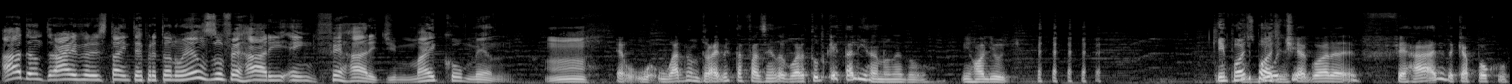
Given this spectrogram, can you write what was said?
Adam Driver está interpretando Enzo Ferrari em Ferrari, de Michael Mann. Hum, É, o, o Adam Driver tá fazendo agora tudo que é italiano, né, do, em Hollywood. quem pode, Os pode. Gucci, agora é Ferrari, daqui a pouco...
